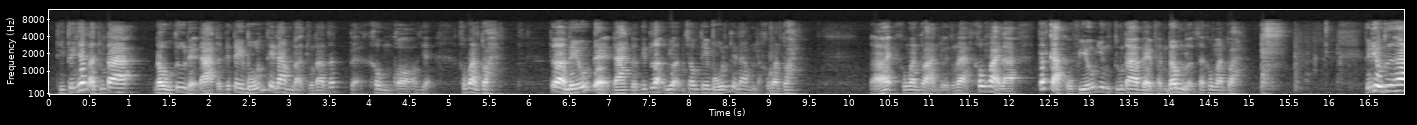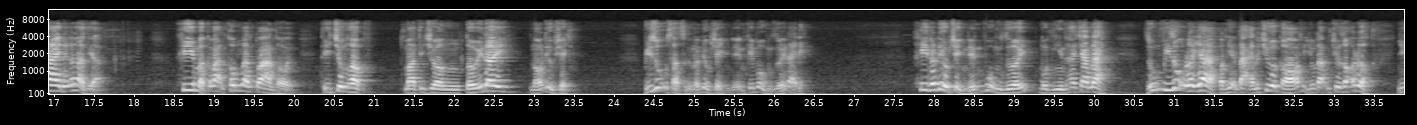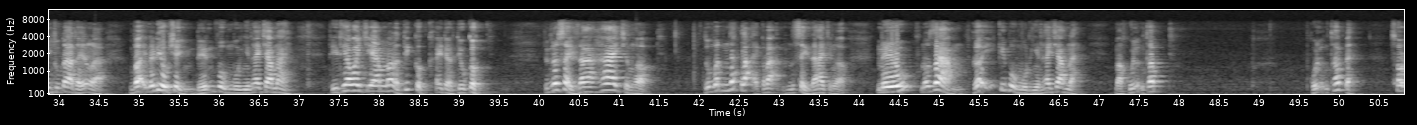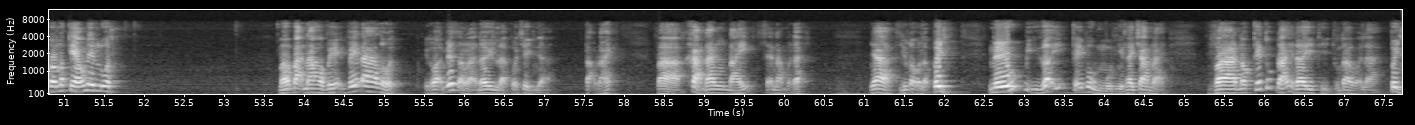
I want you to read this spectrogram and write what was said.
thì thứ nhất là chúng ta đầu tư để đạt được cái T4 T5 là chúng ta rất không có gì không an toàn. Tức là nếu để đạt được cái lợi nhuận trong T4 T5 là không an toàn. Đấy, không an toàn của chúng ta. Không phải là tất cả cổ phiếu nhưng chúng ta về phần đông là sẽ không an toàn. Cái điều thứ hai nữa là gì ạ? Khi mà các bạn không an toàn rồi thì trường hợp mà thị trường tới đây nó điều chỉnh. Ví dụ giả sử nó điều chỉnh đến cái vùng dưới này đi. Khi nó điều chỉnh đến vùng dưới 1200 này Dũng ví dụ đây nha, còn hiện tại nó chưa có thì chúng ta cũng chưa rõ được. Nhưng chúng ta thấy rằng là vậy nó điều chỉnh đến vùng 1200 này thì theo anh chị em nó là tích cực hay là tiêu cực? Thì nó xảy ra hai trường hợp. Dũng vẫn nhắc lại các bạn, nó xảy ra hai trường hợp. Nếu nó giảm gãy cái vùng 1200 này mà khối lượng thấp, khối lượng thấp này, sau đó nó kéo lên luôn. Mà bạn nào học về VSA rồi thì các bạn biết rằng là đây là quá trình à, tạo đáy. Và khả năng đáy sẽ nằm ở đây. Nha, thì chúng ta gọi là pin. Nếu bị gãy cái vùng 1200 này và nó kết thúc đáy ở đây thì chúng ta gọi là pin.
